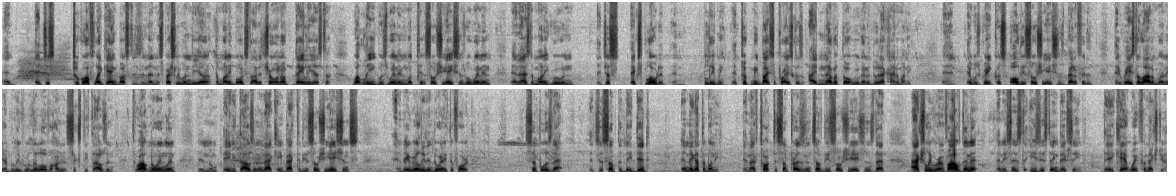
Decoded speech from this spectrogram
And it just took off like gangbusters. And then especially when the, uh, the money board started showing up daily as to what league was winning, what associations were winning. And as the money grew and it just exploded. And believe me, it took me by surprise because I never thought we were going to do that kind of money. And it was great because all the associations benefited. They raised a lot of money. I believe we're a little over 160,000 throughout New England, and 80,000 of that came back to the associations, and they really didn't do anything for it. Simple as that. It's just something they did, and they got the money. And I've talked to some presidents of the associations that actually were involved in it, and they said it's the easiest thing they've seen. They can't wait for next year.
